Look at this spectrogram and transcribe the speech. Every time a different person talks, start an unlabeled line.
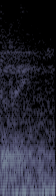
usually.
